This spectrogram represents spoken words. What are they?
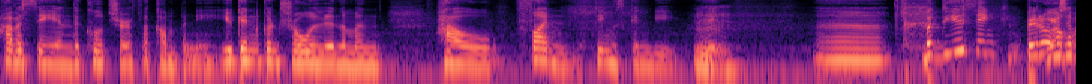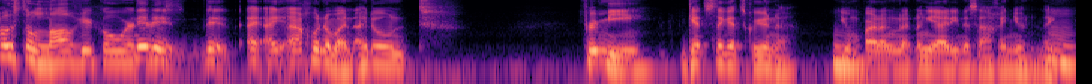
have a say in the culture of the company. You can control naman how fun things can be, right? Uh, but do you think Pero you're ako- supposed to love your coworkers? hindi, hindi. I, I, ako naman, I don't, for me, gets na gets ko yun ah. Yung parang na- nangyari na sa akin yun. Like, Mm.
